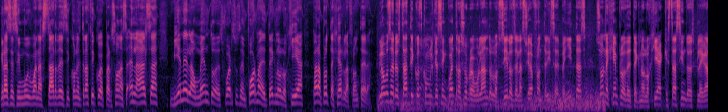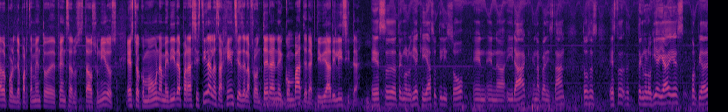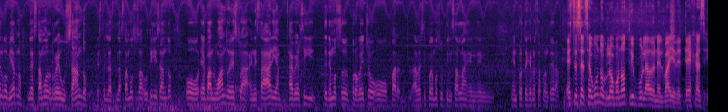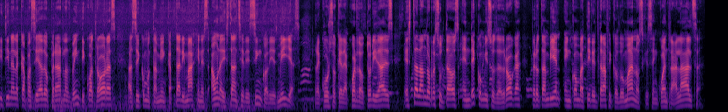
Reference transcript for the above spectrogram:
Gracias y muy buenas tardes. Y con el tráfico de personas en la alza, viene el aumento de esfuerzos en forma de tecnología para proteger la frontera. Globos aerostáticos como el que se encuentra sobrevolando los cielos de la ciudad fronteriza de Peñitas son ejemplo de tecnología que está siendo desplegado por el Departamento de Defensa de los Estados Unidos. Esto como una medida para asistir a las agencias de la frontera en el combate de actividad ilícita. Es uh, tecnología que ya se utilizó en, en uh, Irak, en Afganistán, entonces, esta tecnología ya es propiedad del gobierno, la estamos reusando, este, la, la, estamos utilizando o evaluando en, esto, en esta área a ver si tenemos provecho o para, a ver si podemos utilizarla en proteger nuestra frontera. Este es el segundo globo no tripulado en el Valle de Texas y tiene la capacidad de operar las 24 horas, así como también captar imágenes a una distancia de 5 a 10 millas, recurso que de acuerdo a autoridades está dando resultados en decomisos de droga, pero también en combatir el tráfico de humanos que se encuentra a la alza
